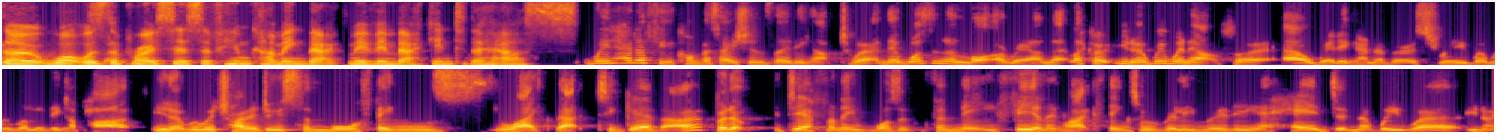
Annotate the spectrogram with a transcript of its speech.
So, what was So- the process of him coming back, moving back into the house? we'd had a few conversations leading up to it and there wasn't a lot around that. Like uh, you know we went out for our wedding anniversary when we were living apart. You know we were trying to do some more things like that together but it definitely wasn't for me feeling like things were really moving ahead and that we were you know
